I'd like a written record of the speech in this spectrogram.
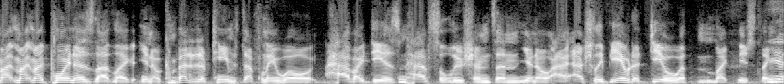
My, my, my point is that like you know competitive teams definitely will have ideas and have solutions and you know actually be able to deal with like these things Yeah,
